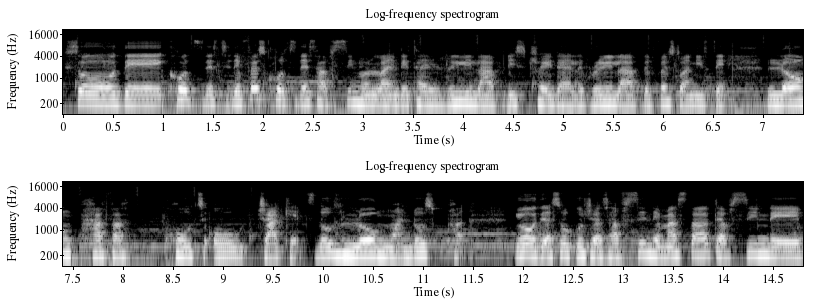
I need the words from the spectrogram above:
So the coats the, the first coats that i've seen online that i really love this trend i really love the first one is the long puffer coat or jackets those long one those yo they're so gorgeous. I've seen the mustard i've seen the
